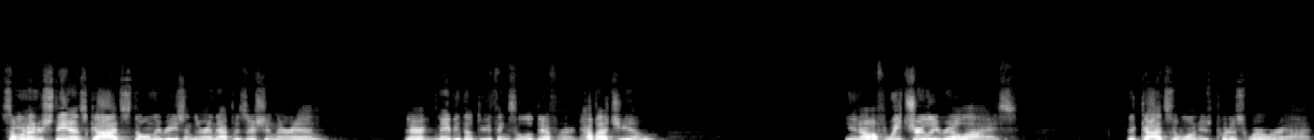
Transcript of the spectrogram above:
Someone understands God's the only reason they're in that position they're in. They're, maybe they'll do things a little different. How about you? You know, if we truly realize that God's the one who's put us where we're at.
